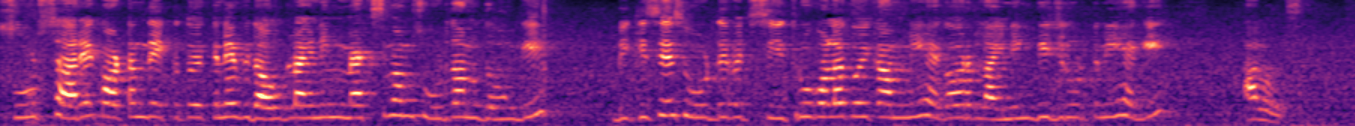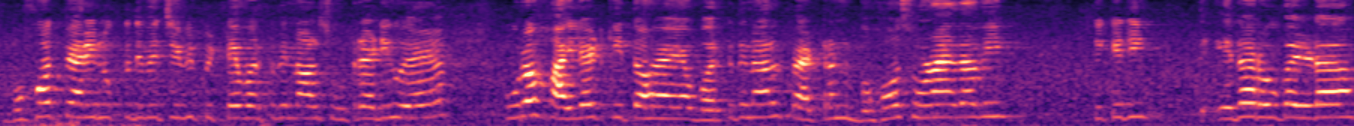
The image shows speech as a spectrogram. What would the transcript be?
ਸੂਟ ਸਾਰੇ ਕਾਟਨ ਦੇ ਇੱਕ ਤੋਂ ਇੱਕ ਨੇ ਵਿਦਆਊਟ ਲਾਈਨਿੰਗ ਮੈਕਸਿਮਮ ਸੂਟ ਤੁਹਾਨੂੰ ਦਊਂਗੀ। ਵੀ ਕਿਸੇ ਸੂਟ ਦੇ ਵਿੱਚ ਸੀ ਥਰੂ ਵਾਲਾ ਕੋਈ ਕੰਮ ਨਹੀਂ ਹੈਗਾ ਔਰ ਲਾਈਨਿੰਗ ਦੀ ਜ਼ਰੂਰਤ ਨਹੀਂ ਹੈਗੀ। ਆ ਲਓ ਬਹੁਤ ਪਿਆਰੀ ਲੁੱਕ ਦੇ ਵਿੱਚ ਇਹ ਵੀ ਪਿੱਟੇ ਵਰਕ ਦੇ ਨਾਲ ਸੂਟ ਰੈਡੀ ਹੋਇਆ ਆ। ਪੂਰਾ ਹਾਈਲਾਈਟ ਕੀਤਾ ਹੋਇਆ ਆ ਵਰਕ ਦੇ ਨਾਲ ਪੈਟਰਨ ਬਹੁਤ ਸੋਹਣਾ ਇਹਦਾ ਵੀ। ਠੀਕ ਹੈ ਜੀ, ਤੇ ਇਹਦਾ ਰਹੂਗਾ ਜਿਹੜਾ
